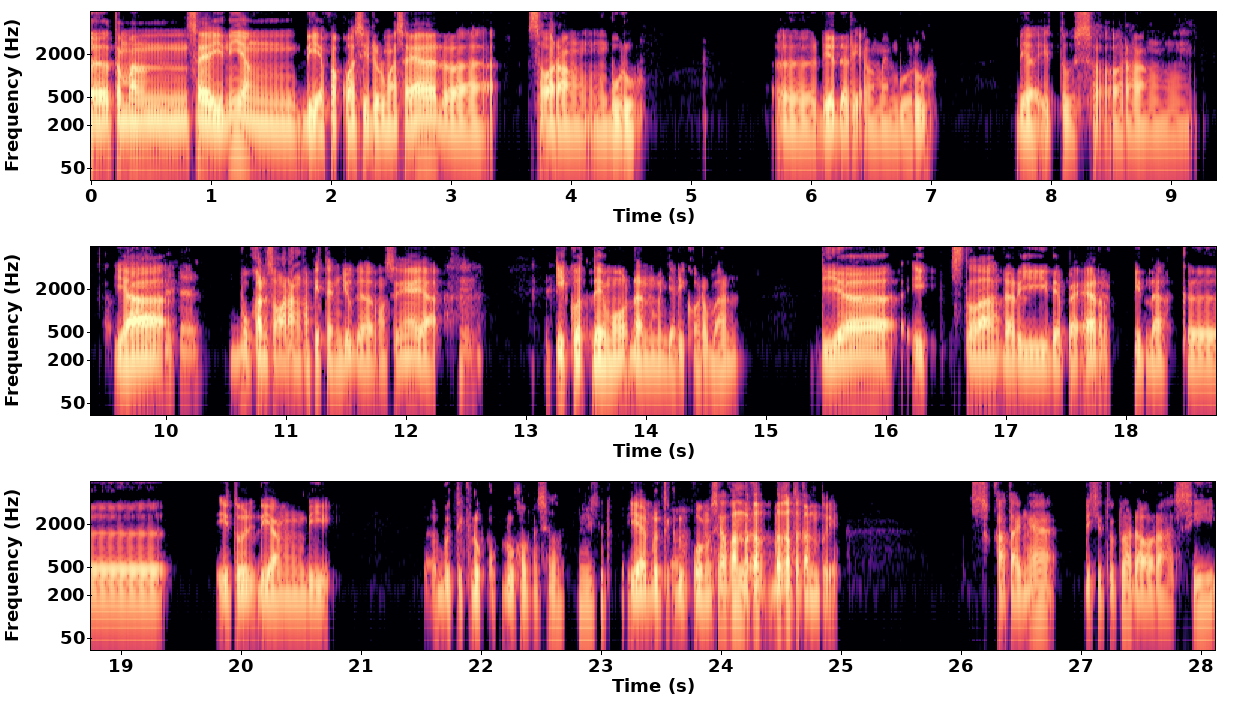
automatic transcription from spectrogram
eh, teman saya ini yang dievakuasi di rumah saya adalah seorang buruh Eh, dia dari elemen buruh. Dia itu seorang ya bukan seorang kapiten juga maksudnya ya ikut demo dan menjadi korban. Dia ik- setelah dari DPR pindah ke itu yang di butik Dukomsel di situ. ya butik Dukomsel kan dekat dekat kan tuh ya. Katanya di situ tuh ada orasi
